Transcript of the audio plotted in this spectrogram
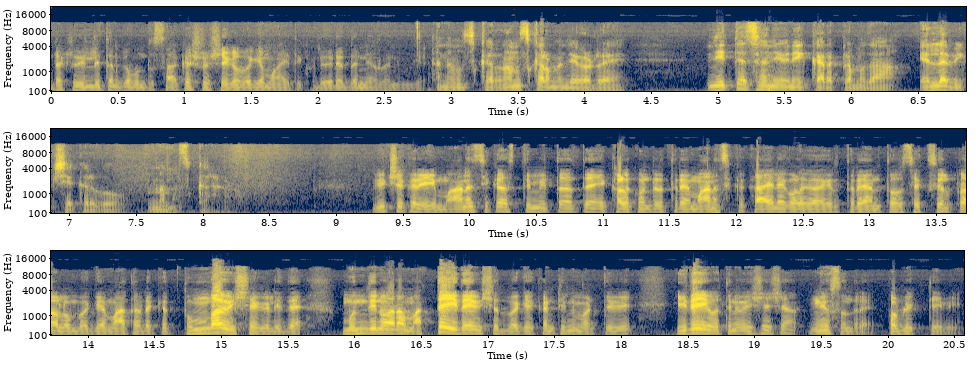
ಡಾಕ್ಟರ್, ಇಲ್ಲಿ ತನಕ ಒಂದು ಸಾಕಷ್ಟು ವಿಷಯಗಳ ಬಗ್ಗೆ ಮಾಹಿತಿ ಕೊಟ್ಟಿದ್ದೀರಿ. ಧನ್ಯವಾದ ನಿಮಗೆ. ನಮಸ್ಕಾರ ನಮಸ್ಕಾರ ಮಂಜೇಗೌಡ್ರೆ. ನಿತ್ಯ ಸಂಜೀವಿನಿ ಕಾರ್ಯಕ್ರಮದ ಎಲ್ಲ ವೀಕ್ಷಕರಿಗೂ ನಮಸ್ಕಾರಗಳು ವೀಕ್ಷಕರು, ಈ ಮಾನಸಿಕ ಸ್ಥಿಮಿತತೆ ಕಳ್ಕೊಂಡಿರ್ತಾರೆ, ಮಾನಸಿಕ ಕಾಯಿಲೆಗೊಳಗಾಗಿರ್ತಾರೆ, ಅಂಥವ್ರು ಸೆಕ್ಸುವಲ್ ಪ್ರಾಬ್ಲಮ್ ಬಗ್ಗೆ ಮಾತಾಡೋಕ್ಕೆ ತುಂಬ ವಿಷಯಗಳಿದೆ. ಮುಂದಿನ ವಾರ ಮತ್ತೆ ಇದೇ ವಿಷಯದ ಬಗ್ಗೆ ಕಂಟಿನ್ಯೂ ಮಾಡ್ತೀವಿ. ಇದೇ ಇವತ್ತಿನ ವಿಶೇಷ ನ್ಯೂಸ್ ಅಂದರೆ ಪಬ್ಲಿಕ್ ಟಿವಿ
